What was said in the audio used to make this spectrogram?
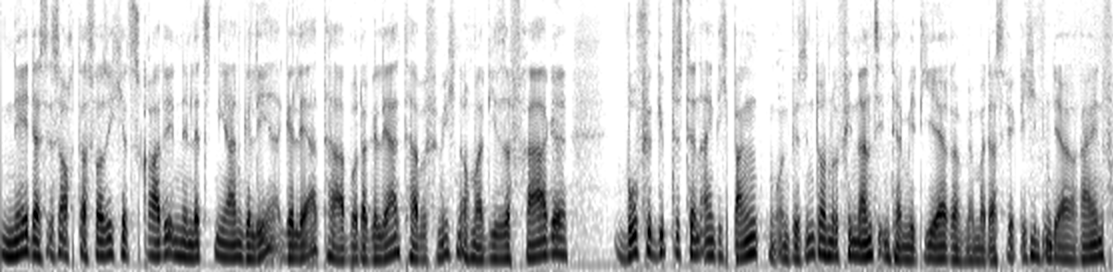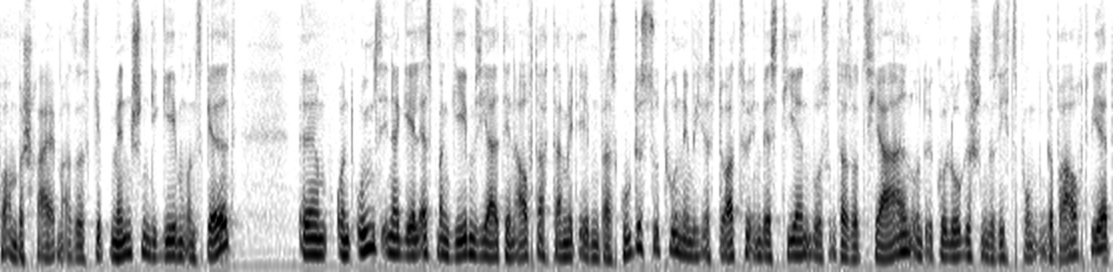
Nee, das ist auch das, was ich jetzt gerade in den letzten Jahren gelehr gelehrt habe oder gelernt habe. Für mich nochmal diese Frage, wofür gibt es denn eigentlich Banken? Und wir sind doch nur Finanzintermediäre, wenn wir das wirklich mhm. in der Reihenform beschreiben. Also es gibt Menschen, die geben uns Geld ähm, und uns in der GLS-Bank geben sie halt den Auftrag, damit eben was Gutes zu tun, nämlich es dort zu investieren, wo es unter sozialen und ökologischen Gesichtspunkten gebraucht wird.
